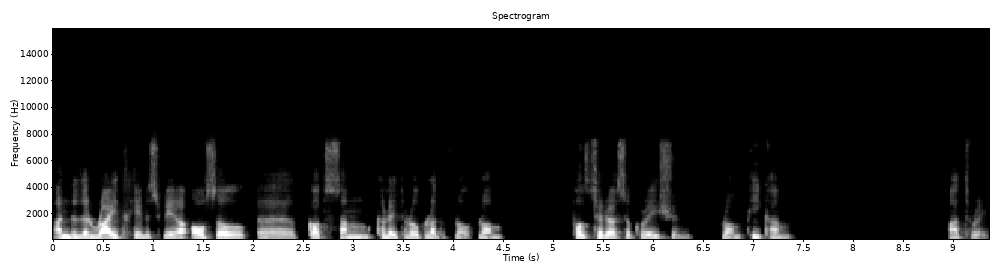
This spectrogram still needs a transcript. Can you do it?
And the right hemisphere also uh, got some collateral blood flow from posterior circulation from PCOM artery.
